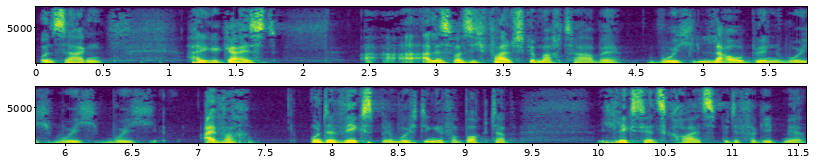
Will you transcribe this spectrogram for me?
und sagen, Heiliger Geist, alles, was ich falsch gemacht habe, wo ich lau bin, wo ich, wo ich, wo ich einfach unterwegs bin, wo ich Dinge verbockt habe, ich lege sie ins Kreuz, bitte vergib mir,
